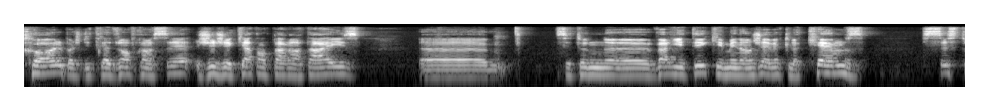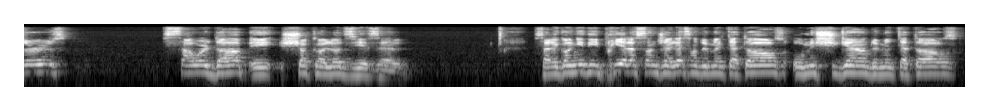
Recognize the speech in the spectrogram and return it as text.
Col, parce que je l'ai traduit en français, GG4 en parenthèse. Euh, c'est une euh, variété qui est mélangée avec le Chems Sisters, Sourdough et Chocolat Diesel. Ça a gagné des prix à Los Angeles en 2014, au Michigan en 2014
